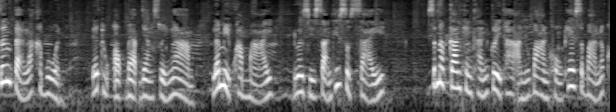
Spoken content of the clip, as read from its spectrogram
ซึ่งแต่ละขบวนได้ถูกออกแบบอย่างสวยงาม และมีความหมายด้วยสีสันที่สดใสสำหรับการแข่งขันกรีธาอนุบาลของเทศบาลนค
